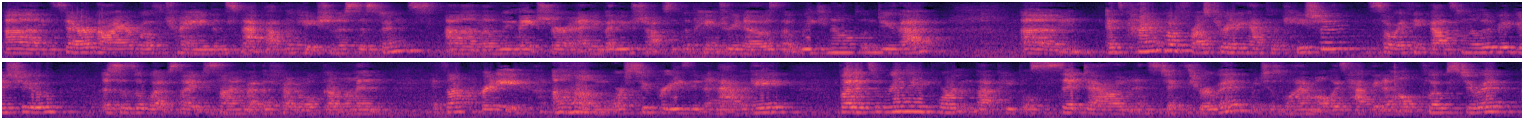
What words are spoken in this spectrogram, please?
Um, Sarah and I are both trained in SNAP application assistance, um, and we make sure anybody who shops at the pantry knows that we can help them do that. Um, it's kind of a frustrating application, so I think that's another big issue. This is a website designed by the federal government. It's not pretty um, or super easy to navigate, but it's really important that people sit down and stick through it, which is why I'm always happy to help folks do it.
